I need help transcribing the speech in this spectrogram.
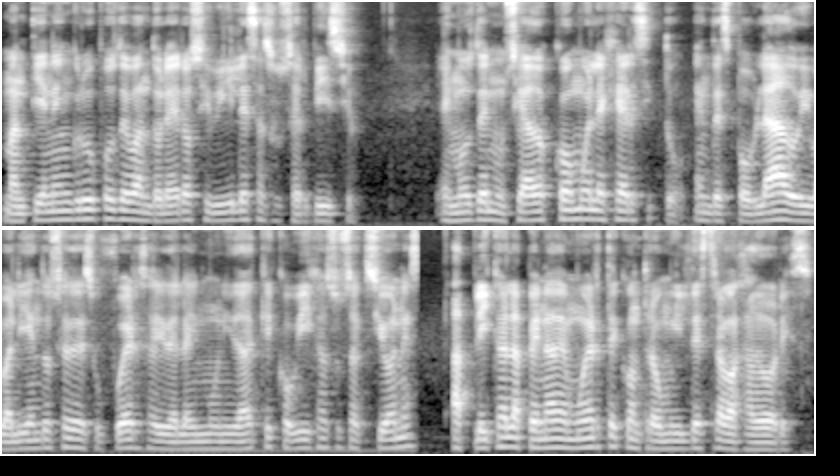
mantienen grupos de bandoleros civiles a su servicio. Hemos denunciado cómo el ejército, en despoblado y valiéndose de su fuerza y de la inmunidad que cobija sus acciones, aplica la pena de muerte contra humildes trabajadores.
